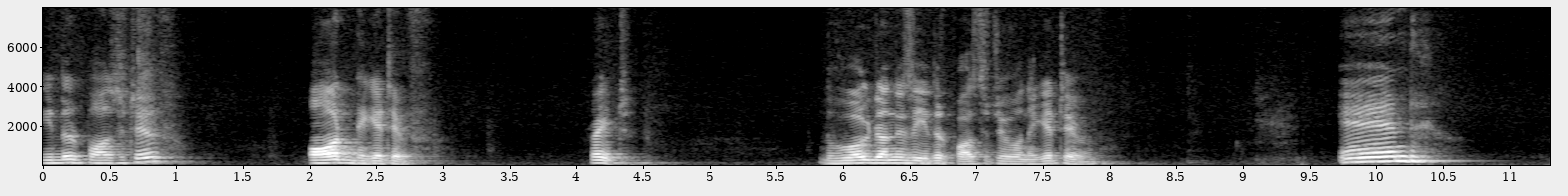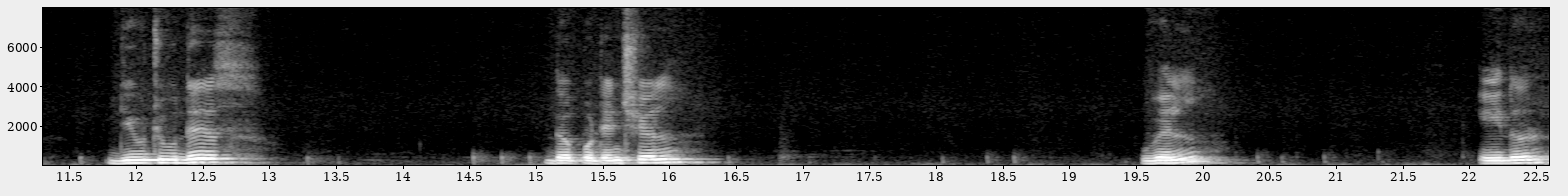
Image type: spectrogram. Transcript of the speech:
Either positive or negative. Right. The work done is either positive or. And due to this, the potential will either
